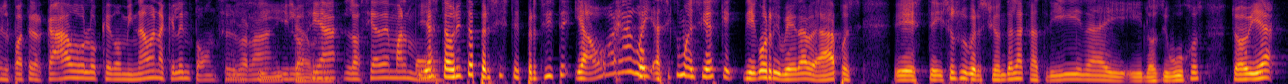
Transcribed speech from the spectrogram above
El patriarcado, lo que dominaba en aquel entonces, Sí, ¿verdad? sí, y lo cabrón. hacía, lo hacía de mal modo. Y hasta ahorita persiste, persiste. Y ahora, güey, así como decías que Diego Rivera, ¿verdad? Pues este hizo su versión de la Catrina y, y los dibujos. Todavía,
